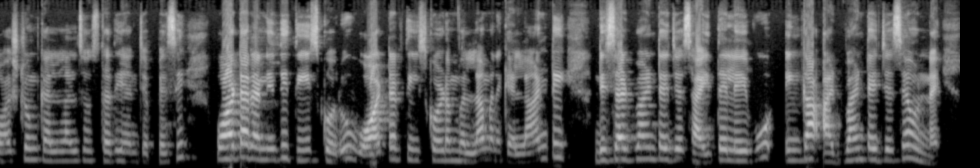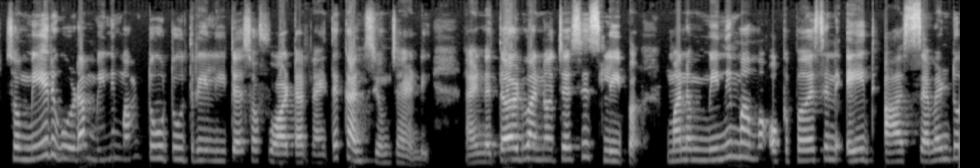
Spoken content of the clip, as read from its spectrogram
వాష్రూమ్కి వెళ్ళాల్సి వస్తుంది అని చెప్పేసి వాటర్ అనేది తీసుకోరు. వాటర్ తీసుకోవడం వల్ల మనకి ఎలాంటి డిసడ్వాంటేజెస్ అయితే లేవు ఇంకా అడ్వాంటేజెస్ ఉన్నాయి. సో మీరు కూడా minimum two to three litres of water అయితే కన్స్యూమ్ చేయండి. అండ్ థర్డ్ వన్ వచ్చేసి స్లీప్. మనం మినిమం ఒక person eight hours seven to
